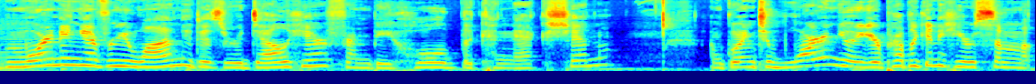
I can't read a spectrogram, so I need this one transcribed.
Good morning, everyone. It is Riddell here from Behold the Connection. I'm going to warn you, you're probably going to hear some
